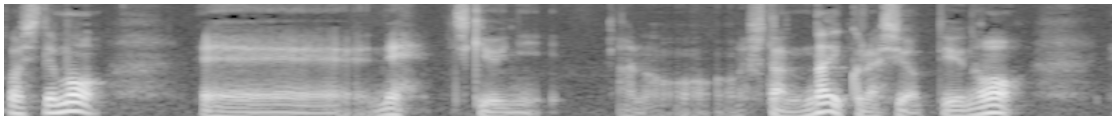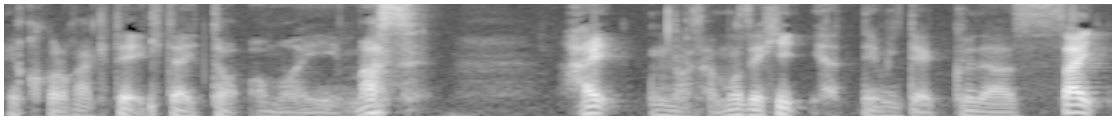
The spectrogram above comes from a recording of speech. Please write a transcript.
少しでも、えー、ね、地球にあの負担のない暮らしをっていうのを心がけていきたいと思います。はい。皆さんもぜひやってみてください。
